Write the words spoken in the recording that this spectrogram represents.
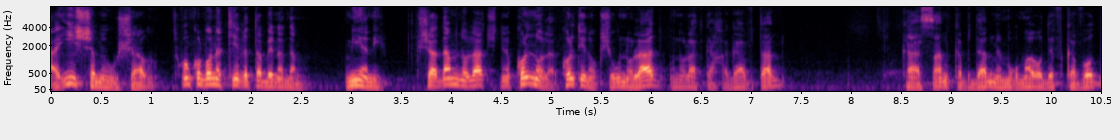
האיש המאושר, קודם כל בוא נכיר את הבן אדם. מי אני? כשאדם נולד, כל נולד, כל תינוק, כשהוא נולד, הוא נולד ככה, גאוותן, כעסן, קפדן, ממורמר, עודף כבוד,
